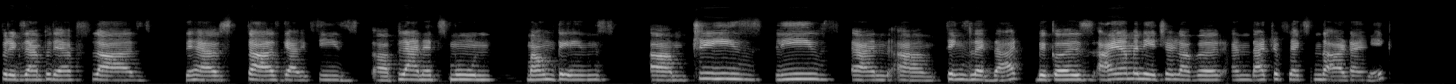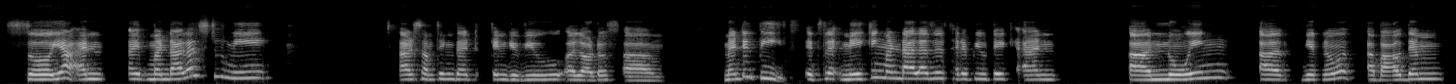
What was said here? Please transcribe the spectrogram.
For example, they have flowers, they have stars, galaxies, uh, planets, moon, mountains, um, trees, leaves, and um, things like that. Because I am a nature lover, and that reflects in the art I make. So yeah, and I, mandalas to me are something that can give you a lot of um, mental peace. It's like making mandalas is therapeutic, and uh, knowing uh, you know about them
